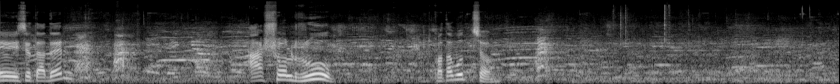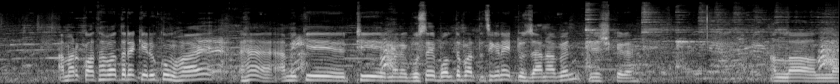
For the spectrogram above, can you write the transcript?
এই হয়েছে তাদের আসল রূপ। কথা বুঝছ? আমার কথাবার্তাটা কীরকম হয়? হ্যাঁ আমি কি ঠিক মানে গুছাই বলতে পারতেছি কিনা একটু জানাবেন, বিশেষ করে। আল্লাহ আল্লাহ।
